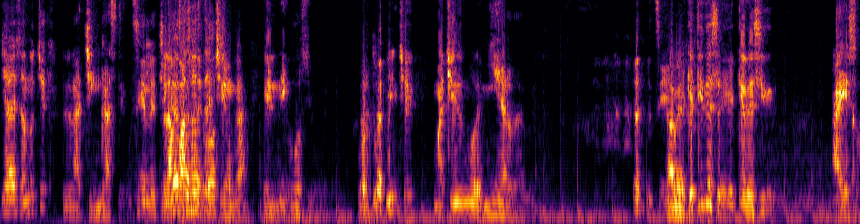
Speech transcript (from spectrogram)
ya esa noche la chingaste, güey. Sí, le La chingaste el pasaste a negocio. chingar el negocio, güey. Por tu pinche machismo de mierda, güey. Sí. A ver, ¿qué tienes eh, que decir a eso,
